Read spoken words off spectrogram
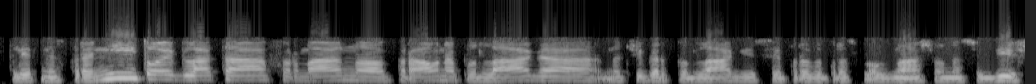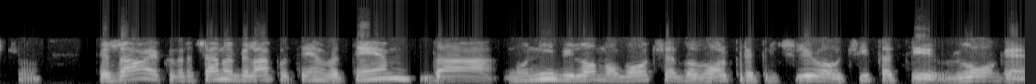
spletne strani. To je bila ta formalno pravna podlaga, na čigar podlagi se je pravzaprav sploh znašel na sodišču. Težava je, kot rečeno, bila potem v tem, da mu ni bilo mogoče dovolj prepričljivo očitati vloge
